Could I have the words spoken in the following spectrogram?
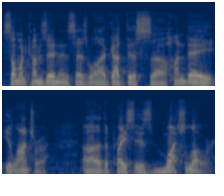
Someone comes in and says well i've got this uh, hyundai elantra. Uh, the price is much lower.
